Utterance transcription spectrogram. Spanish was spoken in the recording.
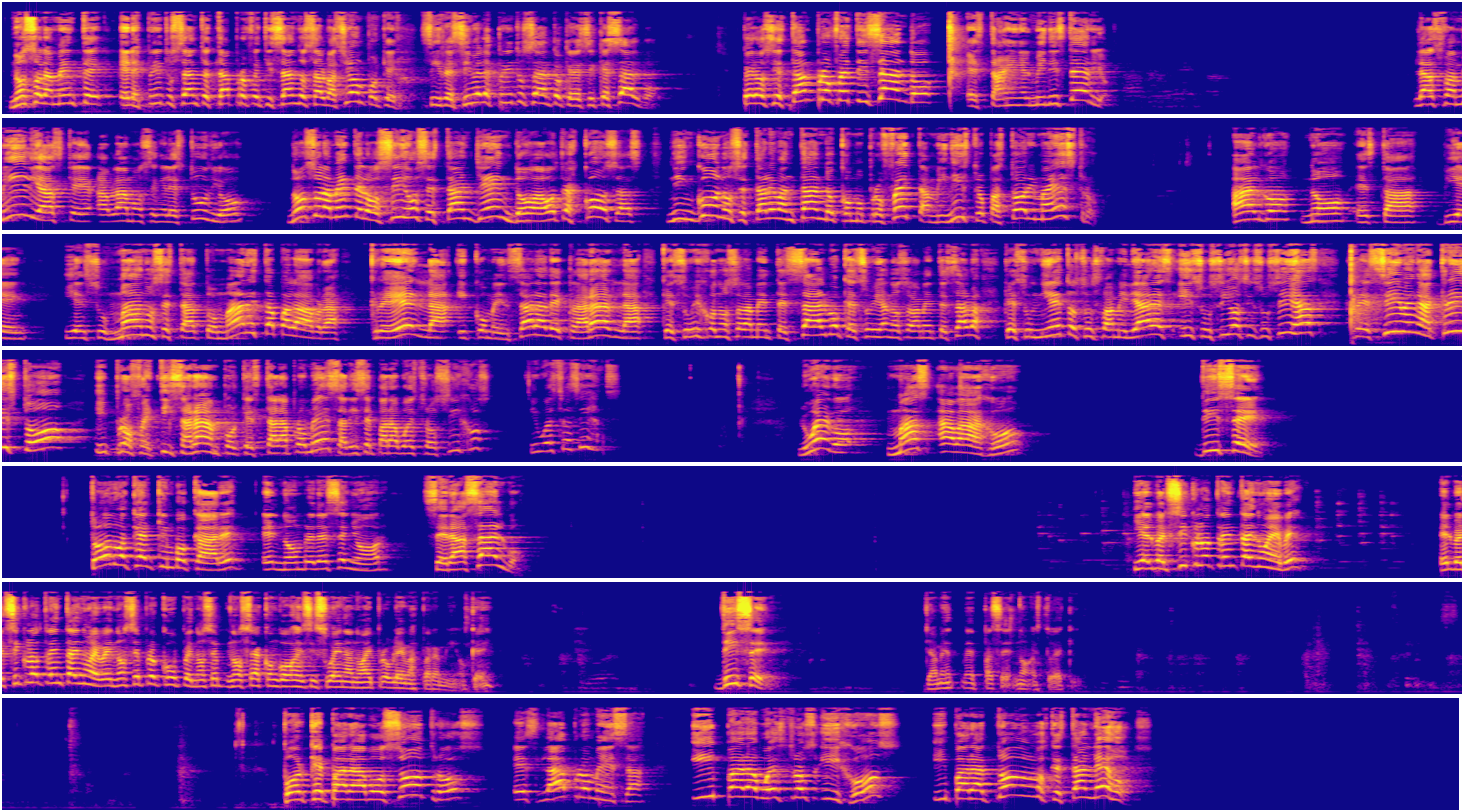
No solamente el Espíritu Santo está profetizando salvación, porque si recibe el Espíritu Santo quiere decir que es salvo. Pero si están profetizando, están en el ministerio. Las familias que hablamos en el estudio, no solamente los hijos están yendo a otras cosas, ninguno se está levantando como profeta, ministro, pastor y maestro. Algo no está bien y en sus manos está tomar esta palabra, creerla y comenzar a declararla que su hijo no solamente es salvo, que su hija no solamente es salva, que sus nietos, sus familiares y sus hijos y sus hijas reciben a Cristo y profetizarán, porque está la promesa, dice, para vuestros hijos y vuestras hijas. Luego, más abajo, dice, todo aquel que invocare el nombre del Señor será salvo. Y el versículo 39, el versículo 39, no se preocupe, no se, no se acongoje si suena, no hay problemas para mí, ¿ok? Dice, ya me, me pasé, no, estoy aquí. Porque para vosotros es la promesa y para vuestros hijos y para todos los que están lejos.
